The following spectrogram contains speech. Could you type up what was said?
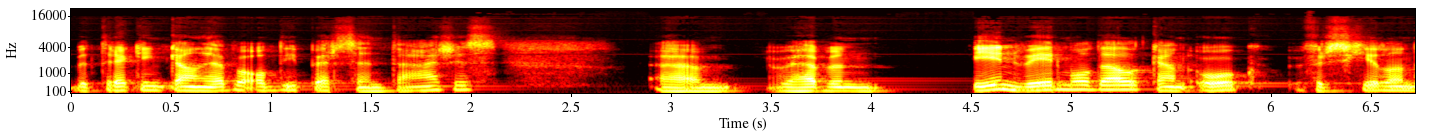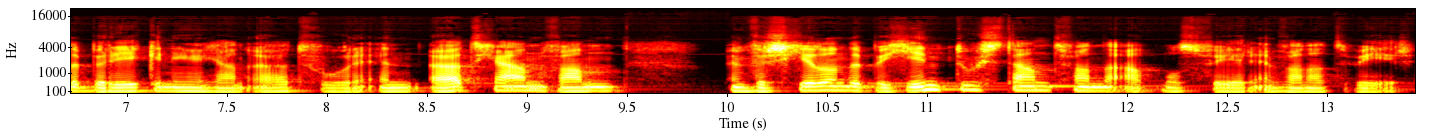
betrekking kan hebben op die percentages. Ehm, we hebben één weermodel kan ook verschillende berekeningen gaan uitvoeren en uitgaan van een verschillende begintoestand van de atmosfeer en van het weer.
